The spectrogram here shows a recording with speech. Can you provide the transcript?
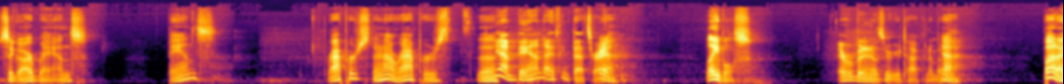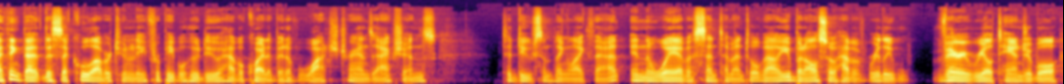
cigar bands, bands, wrappers. They're not rappers. It's the yeah band i think that's right yeah. labels. everybody knows what you're talking about Yeah. But I think that this is a cool opportunity for people who do have a, quite a bit of watch transactions to do something like that in the way of a sentimental value, but also have a really very real tangible,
